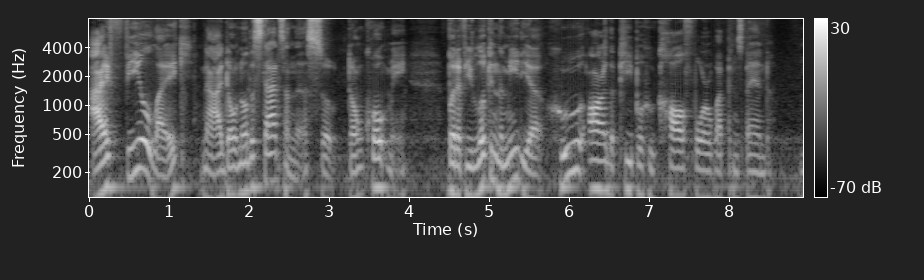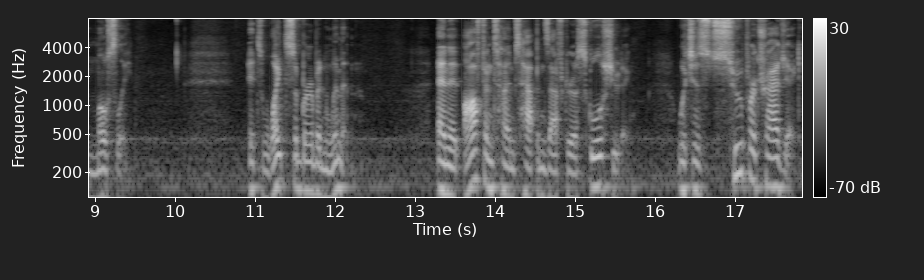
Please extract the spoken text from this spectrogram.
I feel like now I don't know the stats on this, so don't quote me. But if you look in the media, who are the people who call for weapons banned mostly? It's white suburban women. And it oftentimes happens after a school shooting, which is super tragic.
